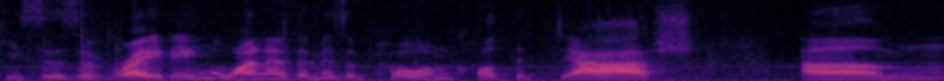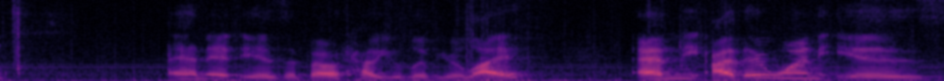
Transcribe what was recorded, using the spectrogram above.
pieces of writing. One of them is a poem called "The Dash," um, and it is about how you live your life. And the other one is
